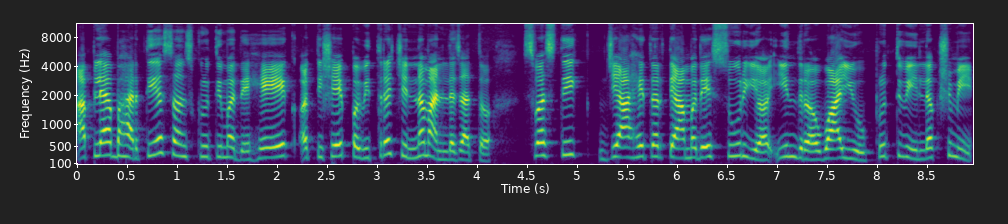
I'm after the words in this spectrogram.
आपल्या भारतीय संस्कृतीमध्ये हे एक अतिशय पवित्र चिन्ह मानलं जातं. स्वस्तिक जे आहे तर त्यामध्ये सूर्य इंद्र वायू पृथ्वी लक्ष्मी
